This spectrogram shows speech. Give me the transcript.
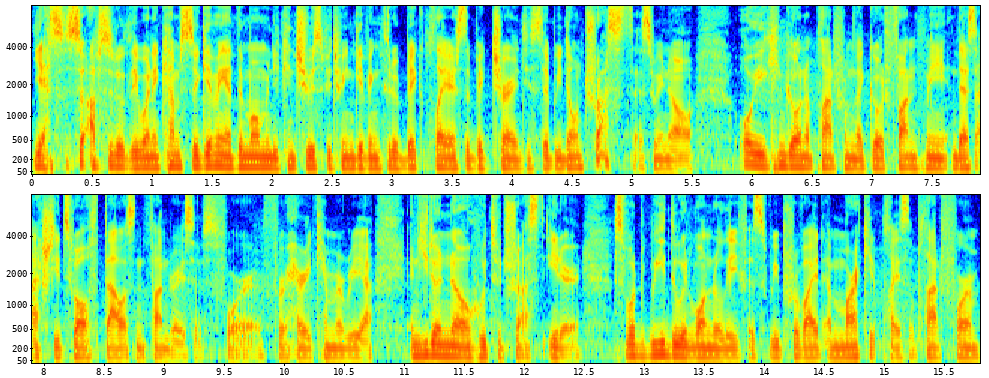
Yes, so absolutely. When it comes to giving at the moment, you can choose between giving to the big players, the big charities that we don't trust, as we know, or you can go on a platform like GoFundMe, and there's actually 12,000 fundraisers for, for Hurricane Maria, and you don't know who to trust either. So what we do at One Relief is we provide a marketplace, a platform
